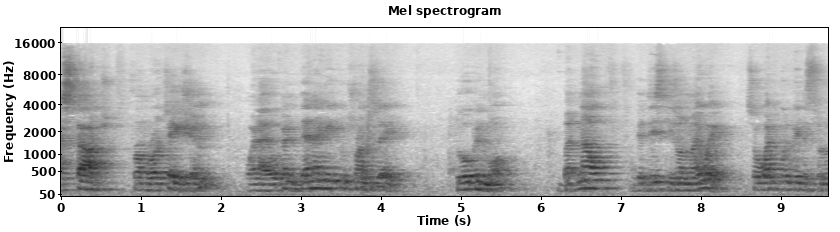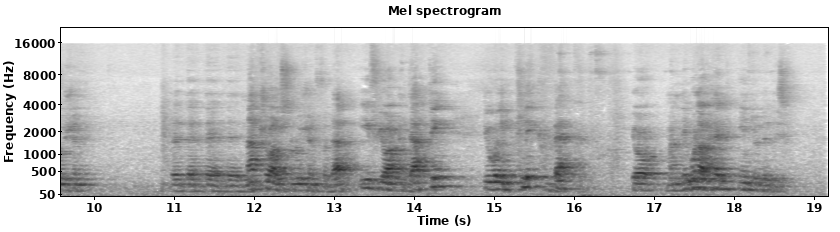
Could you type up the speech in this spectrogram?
I start from rotation when I open, then I need to translate to open more. But now the disc is on my way. So what will be the solution? The, the, the, the natural solution for that, if you are adapting, you will click back your mandibular head into the disc.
